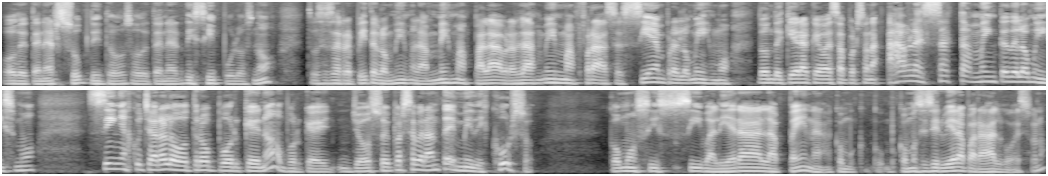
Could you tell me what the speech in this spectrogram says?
o de tener súbditos o de tener discípulos, ¿no? Entonces se repite lo mismo, las mismas palabras, las mismas frases, siempre lo mismo, donde quiera que va esa persona, habla exactamente de lo mismo sin escuchar al otro, porque no, porque yo soy perseverante en mi discurso como si, si valiera la pena, como, como si sirviera para algo eso, ¿no?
